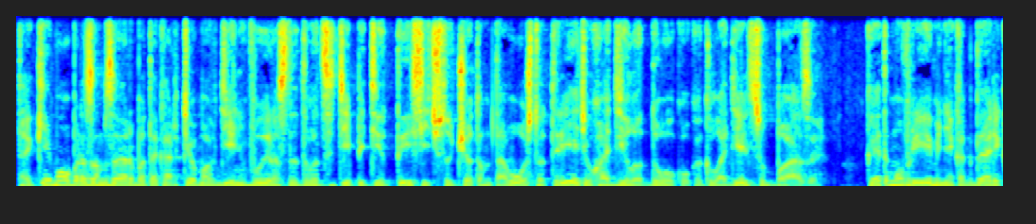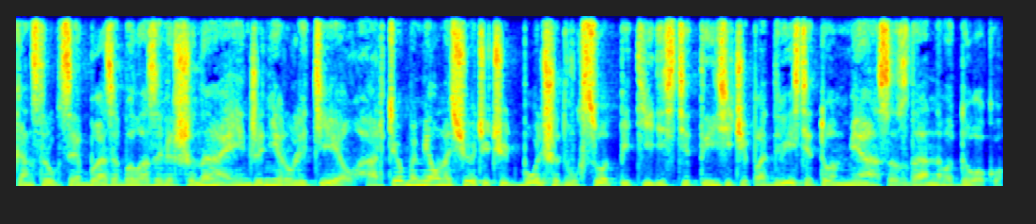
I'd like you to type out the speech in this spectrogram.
Таким образом, заработок Артема в день вырос до 25 тысяч с учетом того, что треть уходила доку, как владельцу базы. К этому времени, когда реконструкция базы была завершена и инженер улетел, Артем имел на счете чуть больше 250 тысяч и по 200 тонн мяса с данного доку.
